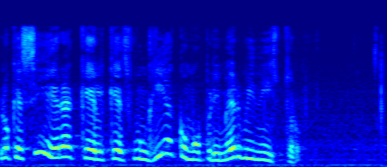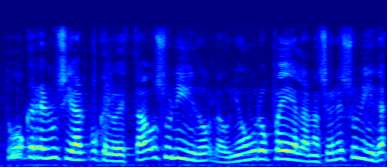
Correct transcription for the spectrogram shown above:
Lo que sí era que el que fungía como primer ministro tuvo que renunciar porque los Estados Unidos, la Unión Europea, las Naciones Unidas,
